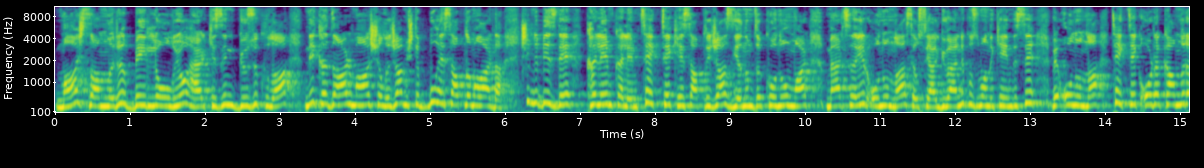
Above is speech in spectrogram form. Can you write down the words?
maaş zamları belli oluyor. Herkesin gözü kulağı ne kadar maaş alacağım işte bu hesaplamalarda. Şimdi biz de kalem kalem tek tek hesaplayacağız. Yanımda konuğum var Mert Hayır onunla sosyal güvenlik uzmanı kendisi ve onunla tek tek o rakamları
